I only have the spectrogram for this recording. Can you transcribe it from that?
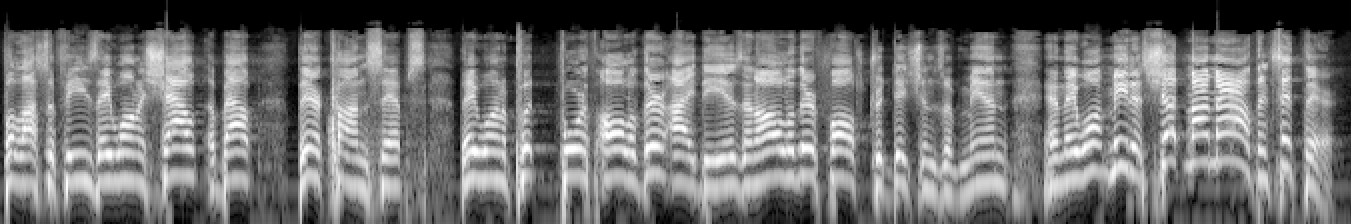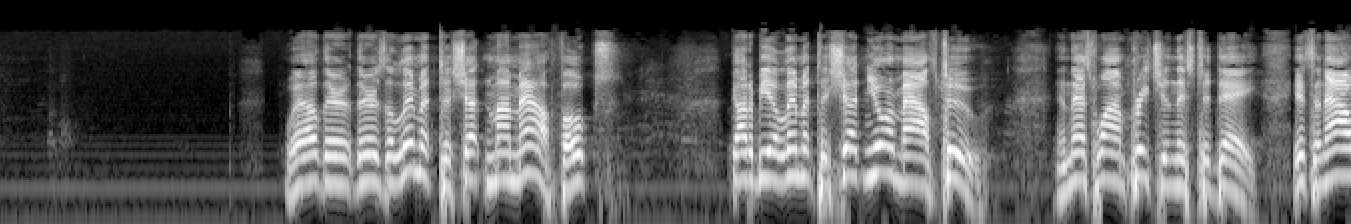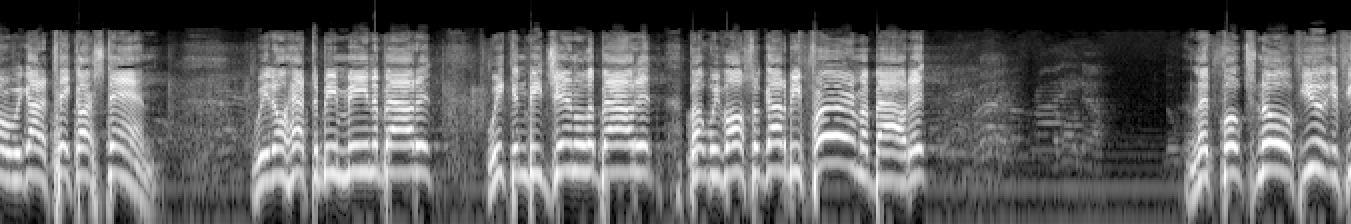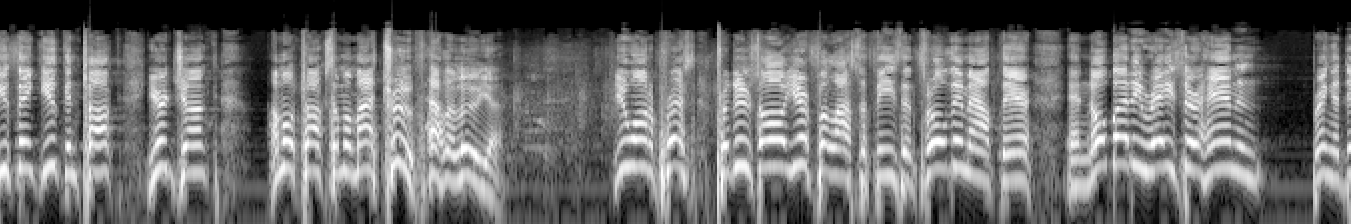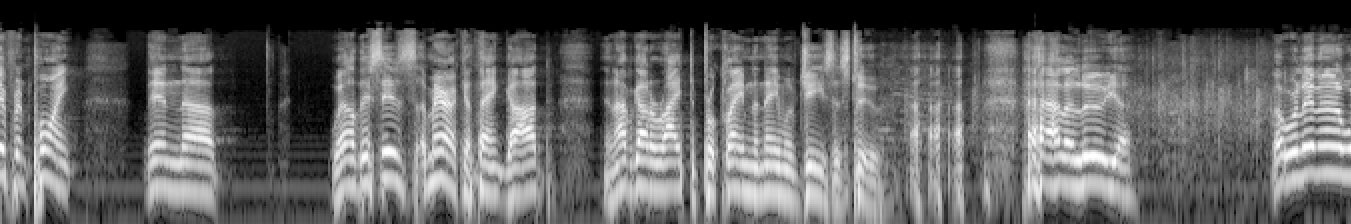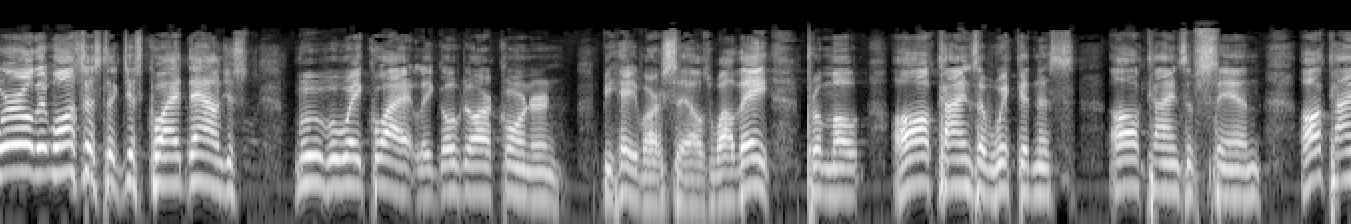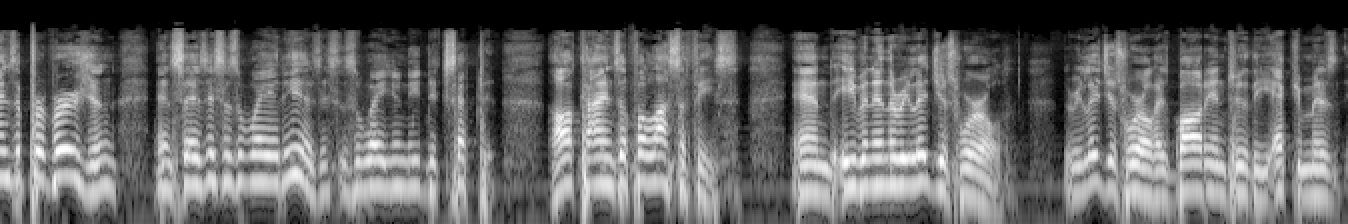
philosophies. They want to shout about their concepts. They want to put forth all of their ideas and all of their false traditions of men. And they want me to shut my mouth and sit there. Well, there, there's a limit to shutting my mouth, folks. Got to be a limit to shutting your mouth too. And that's why I'm preaching this today. It's an hour we got to take our stand. We don't have to be mean about it. We can be gentle about it, but we've also got to be firm about it. And let folks know if you if you think you can talk your junk, I'm going to talk some of my truth. Hallelujah. You want to press, produce all your philosophies and throw them out there, and nobody raise their hand and bring a different point, then, uh, well, this is America, thank God. And I've got a right to proclaim the name of Jesus too. Hallelujah. But we're living in a world that wants us to just quiet down, just move away quietly, go to our corner and behave ourselves while they promote all kinds of wickedness, all kinds of sin, all kinds of perversion, and says this is the way it is. This is the way you need to accept it. All kinds of philosophies and even in the religious world. The religious world has bought into the ecumenism.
